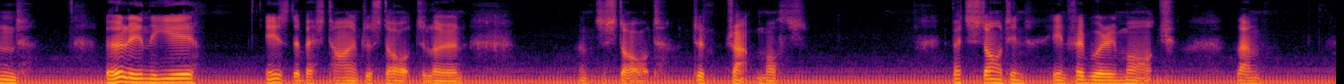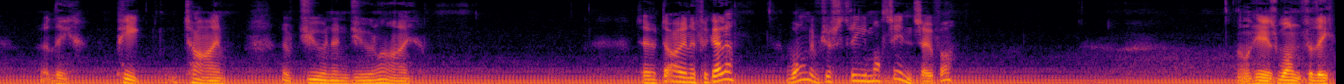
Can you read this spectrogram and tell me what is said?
and early in the year is the best time to start to learn and to start to trap moths better start in February March than at the peak time of June and July. So Diurnea fagella, one of just three moths in so far. Well, here's one for the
